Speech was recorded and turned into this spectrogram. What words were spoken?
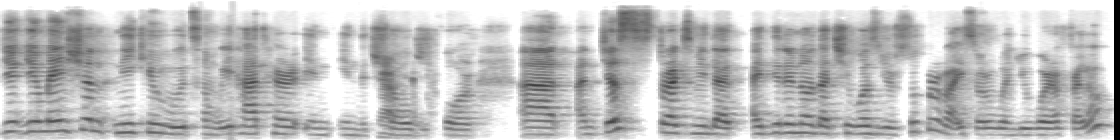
You, you, mentioned Nikki Woods, and we had her in, in the show yeah. before. Uh, and just strikes me that I didn't know that she was your supervisor when you were a fellow.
